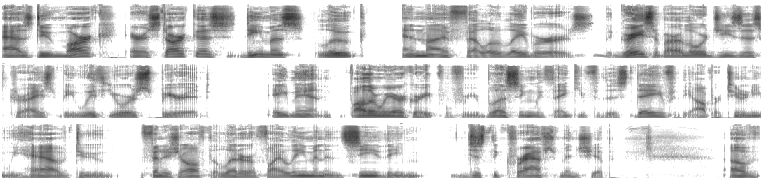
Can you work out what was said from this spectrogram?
as do Mark, Aristarchus, Demas, Luke, and my fellow laborers. The grace of our Lord Jesus Christ be with your spirit. Amen. Father, we are grateful for your blessing. We thank you for this day, for the opportunity we have to finish off the letter of Philemon and see the just the craftsmanship of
